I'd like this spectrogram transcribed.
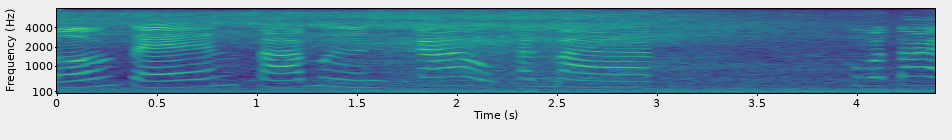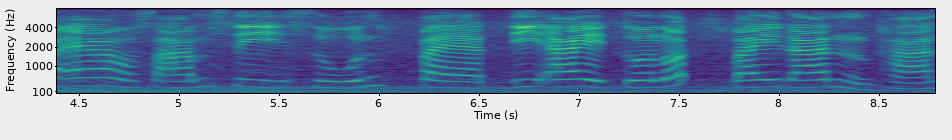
239,000 บาท คูปต้า L 3408 DI ตัวรถใบดันผ่าน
